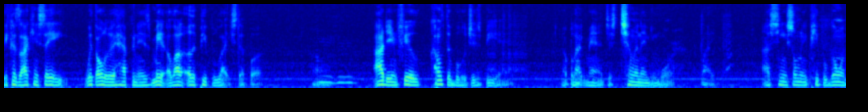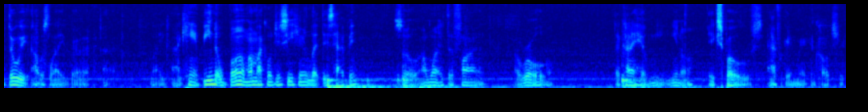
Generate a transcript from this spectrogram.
because I can say with all of it happening, it's made a lot of other people like step up. Um, mm-hmm. I didn't feel comfortable just being a black man, just chilling anymore. Like I seen so many people going through it. I was like, bro, I, like I can't be no bum. I'm not gonna just sit here and let this happen. So I wanted to find a role that kind of helped me, you know, expose African American culture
